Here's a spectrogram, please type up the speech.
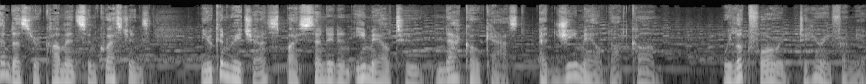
Send us your comments and questions. You can reach us by sending an email to nacocast at gmail.com. We look forward to hearing from you.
